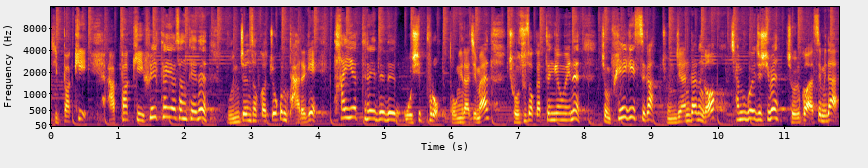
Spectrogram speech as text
뒷바퀴, 앞바퀴 휠 타이어 상태는 운전석과 조금 다르게 타이어 트레드는 50% 동일하지만 조수석 같은 경우에는 좀 휠기스가 존재한다는 거 참고해 주시면 좋을 것 같습니다.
